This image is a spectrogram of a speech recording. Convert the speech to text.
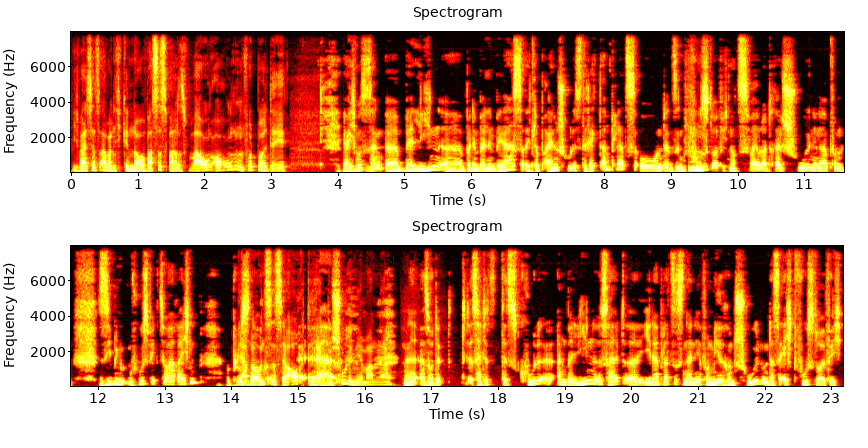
Ich weiß jetzt aber nicht genau, was es war. Das war auch irgendein Football Day. Ja, ich muss sagen, äh, Berlin, äh, bei den Berlin Bears, ich glaube, eine Schule ist direkt am Platz und dann sind mhm. fußläufig noch zwei oder drei Schulen innerhalb von sieben Minuten Fußweg zu erreichen. Plus ja, bei noch, uns ist ja auch direkt äh, eine Schule nebenan. Ja. Ne, also das, das ist halt das, das Coole an Berlin ist halt, äh, jeder Platz ist in der Nähe von mehreren Schulen und das ist echt fußläufig.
